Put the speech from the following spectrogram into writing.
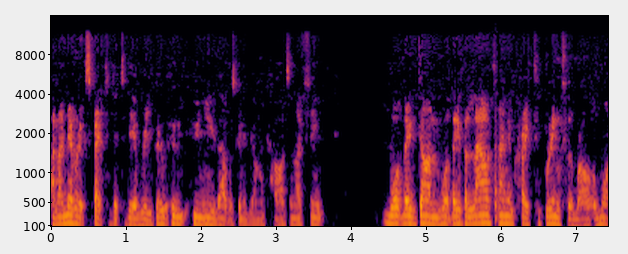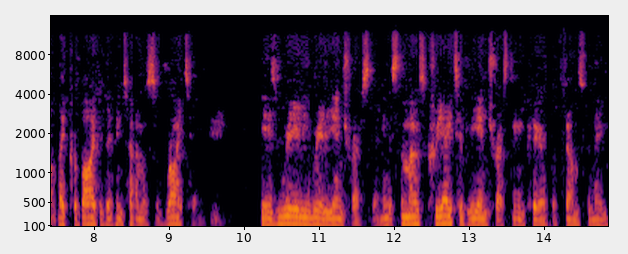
and I never expected it to be a reboot. Who, who knew that was going to be on the cards? And I think what they've done, what they've allowed Daniel Craig to bring to the role, and what they provided him in terms of writing, is really, really interesting. And it's the most creatively interesting period of films for me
